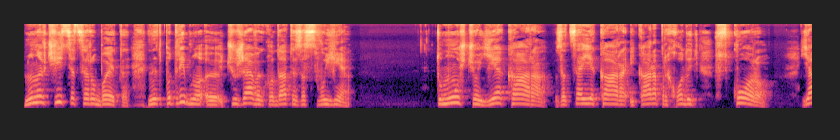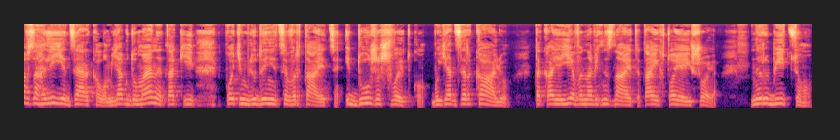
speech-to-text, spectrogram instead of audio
ну навчіться це робити. Не потрібно е, чуже викладати за своє. Тому що є кара, за це є кара, і кара приходить скоро. Я взагалі є дзеркалом, як до мене, так і потім людині це вертається. І дуже швидко, бо я дзеркалю. Така я є, ви навіть не знаєте, та і хто я і що я. Не робіть цього.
